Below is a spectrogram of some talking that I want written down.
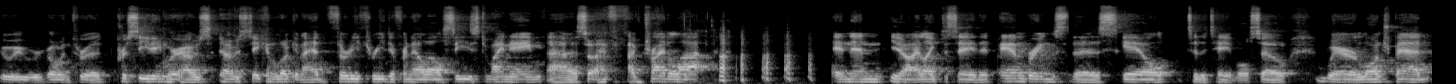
we were going through a proceeding where I was I was taking a look and I had 33 different LLCs to my name. Uh, so I've I've tried a lot. And then, you know, I like to say that Anne brings the scale to the table. So where Launchpad,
